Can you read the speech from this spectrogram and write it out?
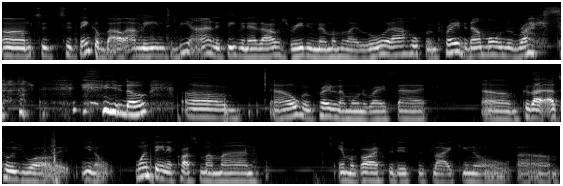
um, to to think about. I mean, to be honest, even as I was reading them, I'm like, Lord, I hope and pray that I'm on the right side. you know, um, I hope and pray that I'm on the right side because um, I, I, told you all that you know one thing that crossed my mind in regards to this is like you know um,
